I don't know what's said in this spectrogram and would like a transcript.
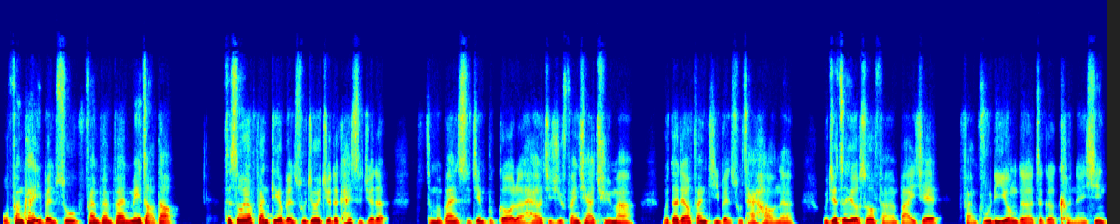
我翻开一本书，翻翻翻没找到，这时候要翻第二本书，就会觉得开始觉得怎么办？时间不够了，还要继续翻下去吗？我到底要翻几本书才好呢？我觉得这有时候反而把一些反复利用的这个可能性，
